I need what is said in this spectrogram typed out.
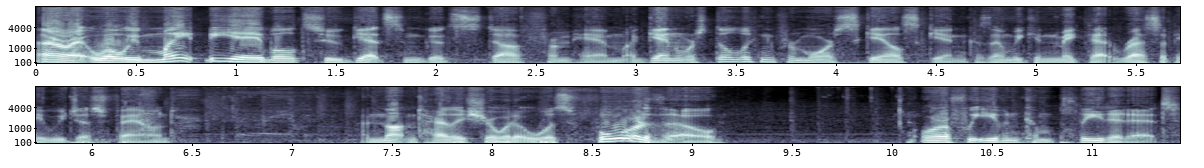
Alright, well we might be able to get some good stuff from him. Again, we're still looking for more scale skin, because then we can make that recipe we just found. I'm not entirely sure what it was for, though. Or if we even completed it.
